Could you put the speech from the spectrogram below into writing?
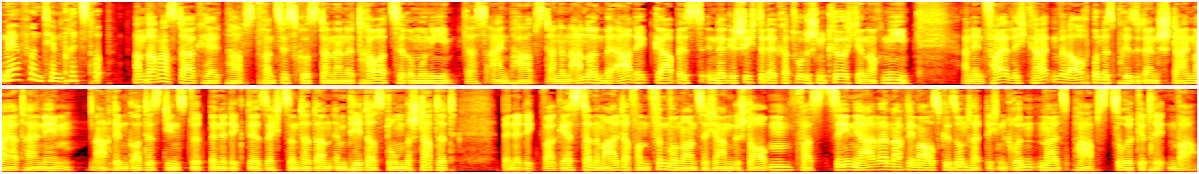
Mehr von Tim Pritztrup. Am Donnerstag hält Papst Franziskus dann eine Trauerzeremonie. Dass ein Papst einen anderen beerdigt, gab es in der Geschichte der katholischen Kirche noch nie. An den Feierlichkeiten will auch Bundespräsident Steinmeier teilnehmen. Nach dem Gottesdienst wird Benedikt XVI. dann im Petersdom bestattet. Benedikt war gestern im Alter von 95 Jahren gestorben, fast zehn Jahre nachdem er aus gesundheitlichen Gründen als Papst zurückgetreten war.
